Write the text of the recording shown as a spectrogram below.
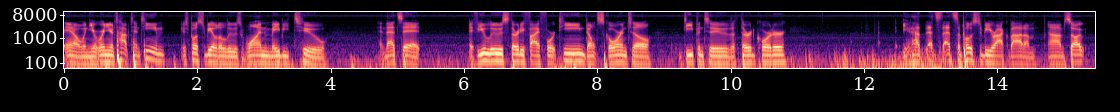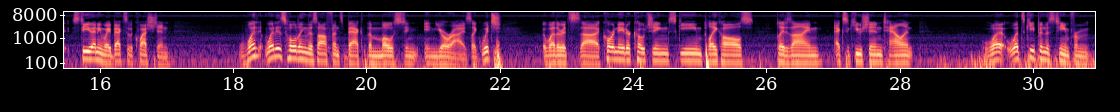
you know when you're when you're a top 10 team you're supposed to be able to lose one maybe two and that's it if you lose 35-14 don't score until deep into the third quarter you're not that's that's supposed to be rock bottom um, so steve anyway back to the question what what is holding this offense back the most in, in your eyes? Like which, whether it's uh, coordinator, coaching, scheme, play calls, play design, execution, talent. What what's keeping this team from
